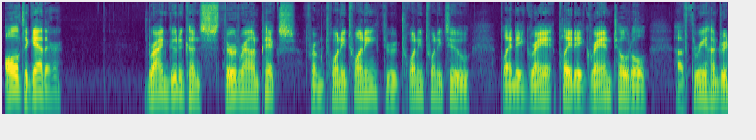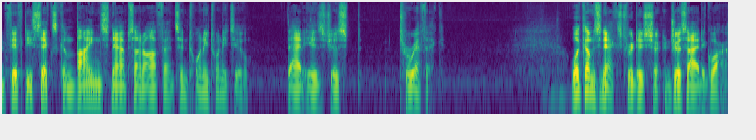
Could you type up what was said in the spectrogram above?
Altogether, Brian Gutekunst's third round picks from 2020 through 2022 played a, grand, played a grand total of 356 combined snaps on offense in 2022. That is just terrific. What comes next for Josiah DeGuara?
